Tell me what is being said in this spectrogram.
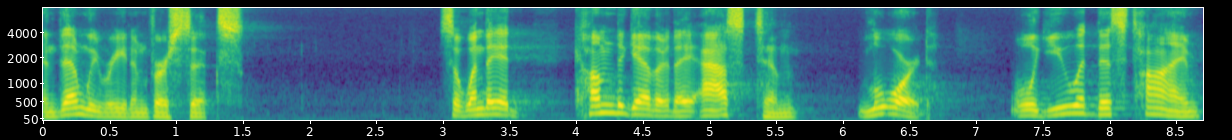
And then we read in verse 6 So when they had come together, they asked him, Lord, will you at this time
